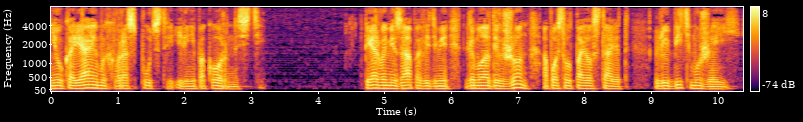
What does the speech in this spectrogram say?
неукоряемых в распутстве или непокорности. Первыми заповедями для молодых жен апостол Павел ставит «любить мужей»,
